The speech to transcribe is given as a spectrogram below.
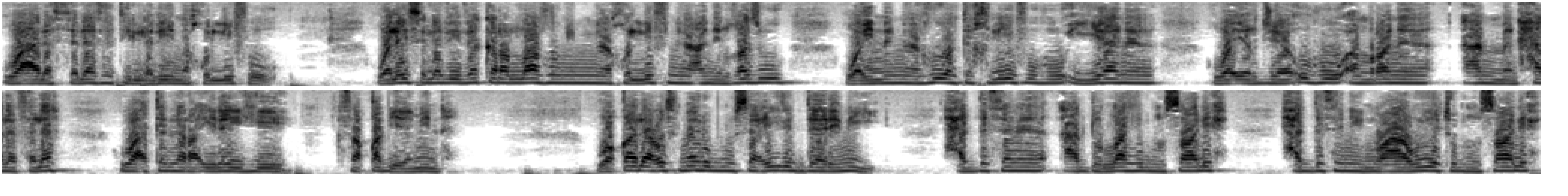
وعلى الثلاثة الذين خلفوا. وليس الذي ذكر الله مما خلفنا عن الغزو وإنما هو تخليفه إيانا وإرجاؤه أمرنا عمن حلف له واعتذر إليه فقبل منه. وقال عثمان بن سعيد الدارمي حدثنا عبد الله بن صالح حدثني معاوية بن صالح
